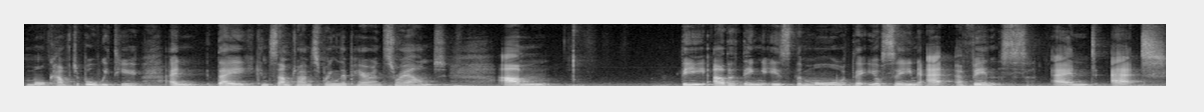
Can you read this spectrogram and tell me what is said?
more comfortable with you, and they can sometimes bring the parents round. Um, the other thing is the more that you're seen at events and at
